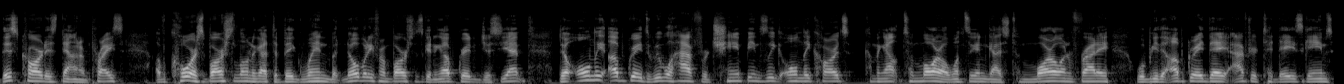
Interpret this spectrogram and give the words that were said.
this card is down in price. Of course, Barcelona got the big win, but nobody from Barca is getting upgraded just yet. The only upgrades we will have for Champions League only cards coming out tomorrow. Once again, guys, tomorrow and Friday will be the upgrade day. After today's games,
